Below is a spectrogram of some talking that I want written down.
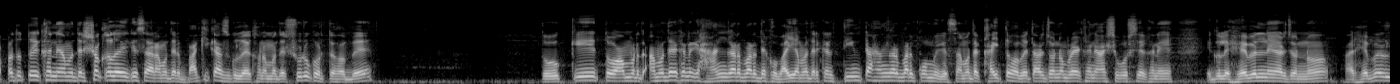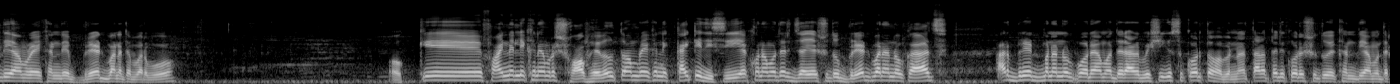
আপাতত এখানে আমাদের সকাল হয়ে গেছে, আর আমাদের বাকি কাজগুলো এখন আমাদের শুরু করতে হবে। তো ওকে, তো আমরা, আমাদের এখানে হাঙ্গার বার, দেখো ভাই, আমাদের এখানে তিনটা হাঙ্গার বার কমে গেছে, আমাদের খাইতে হবে, তার জন্য আমরা এখানে আসে পড়ছি এখানে এগুলো হেবেল নেওয়ার জন্য। আর হেবেল দিয়ে আমরা এখানে ব্রেড বানাতে পারব। ওকে, ফাইনালি এখানে আমরা সব হেবেল তো আমরা এখানে কাইটে দিছি, এখন আমাদের যাই শুধু ব্রেড বানানোর কাজ। আর ব্রেড বানানোর পরে আমাদের আর বেশি কিছু করতে হবে না। তাড়াতাড়ি করে শুধু এখান দিয়ে আমাদের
